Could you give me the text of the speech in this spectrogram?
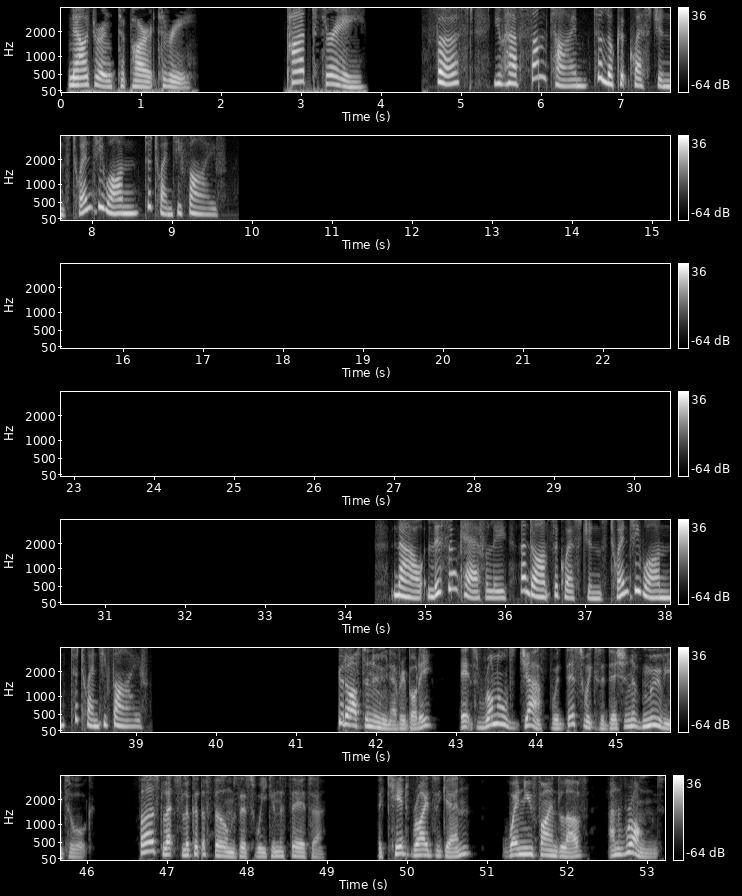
Now turns to part 3. Part 3. First, you have some time to look at questions 21 to 25. Now listen carefully and answer questions 21 to 25. Good afternoon, everybody. It's Ronald Jaff with this week's edition of Movie Talk. First, let's look at the films this week in the theatre The Kid Rides Again, When You Find Love, and Wronged.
